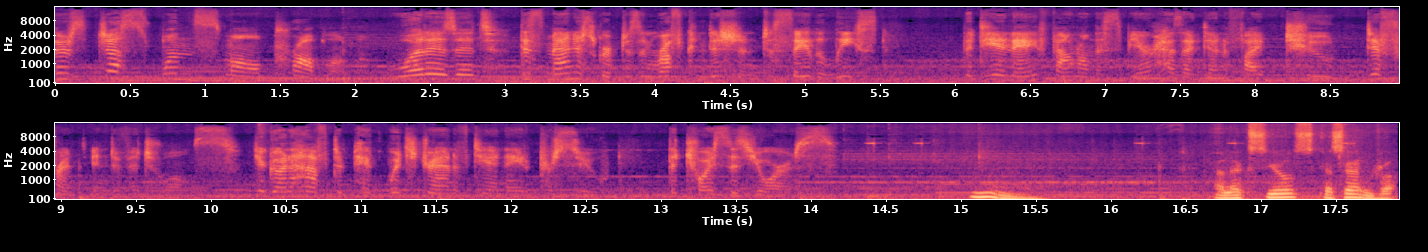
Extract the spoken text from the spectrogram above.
There's just one small problem. What is it? This manuscript is in rough condition, to say the least. The DNA found on the spear has identified two different individuals. You're going to have to pick which strand of DNA to pursue. The choice is yours. Hmm. Alexios Cassandra.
